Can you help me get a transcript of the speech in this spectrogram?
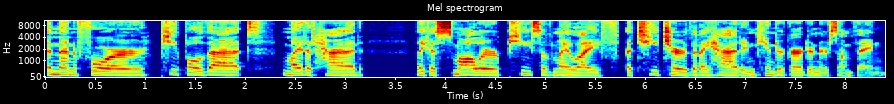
And then for people that might have had like a smaller piece of my life, a teacher that I had in kindergarten or something.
